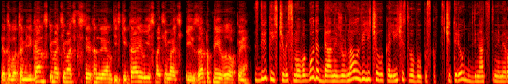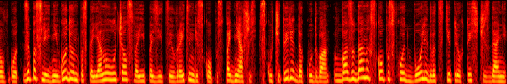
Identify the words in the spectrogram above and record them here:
Это вот американский математик Стефан Лем, из Китая есть математики, из Западной Европы. С 2008 года данный журнал увеличил количество выпусков с 4 до 12 номеров в год. За последние годы он постоянно улучшал свои позиции позиции в рейтинге Scopus, поднявшись с Q4 до Q2. В базу данных Scopus входит более 23 тысяч изданий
